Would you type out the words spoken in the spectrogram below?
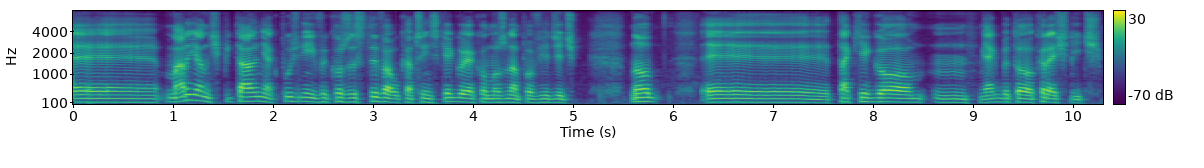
e, Marian Szpitalniak później wykorzystywał Kaczyńskiego jako można powiedzieć, no e, takiego, mm, jakby to określić.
